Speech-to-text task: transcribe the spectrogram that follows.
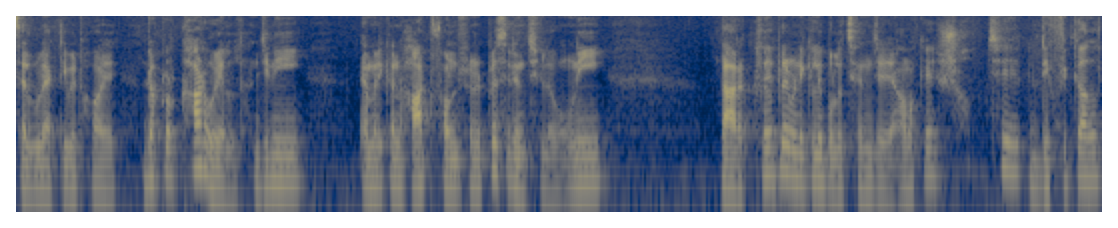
সেলগুলো অ্যাক্টিভেট হয়। ডক্টর খারওয়েল যিনি আমেরিকান হার্ট ফাউন্ডেশনের প্রেসিডেন্ট ছিল, উনি তার ক্লেভল্যান্ড মেডিকেলে বলেছেন যে, আমাকে সবচেয়ে ডিফিকাল্ট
